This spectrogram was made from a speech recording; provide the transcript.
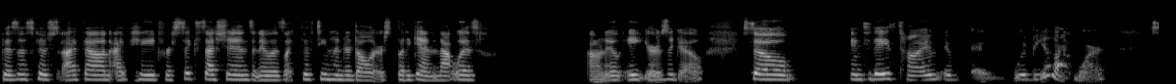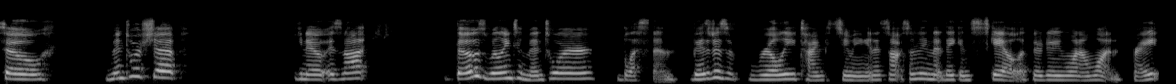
business coach that I found, I paid for six sessions and it was like fifteen hundred dollars. But again, that was I don't know eight years ago. So in today's time, it, it would be a lot more. So mentorship, you know, is not those willing to mentor. Bless them because it is really time consuming and it's not something that they can scale if they're doing one on one, right?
